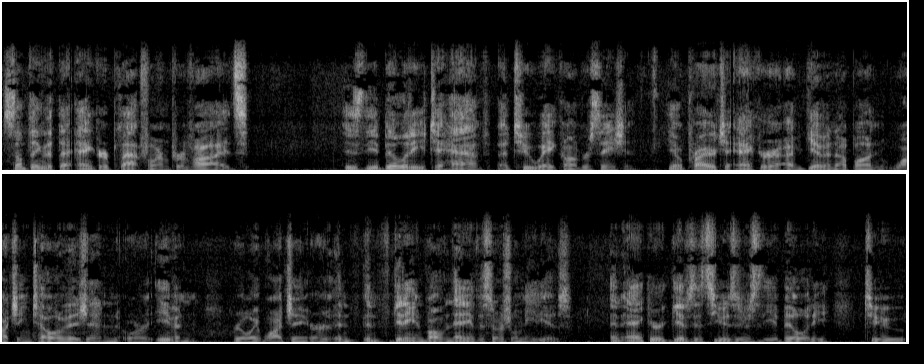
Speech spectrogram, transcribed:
something that the Anchor platform provides is the ability to have a two way conversation. You know, prior to Anchor, I've given up on watching television or even really watching or in, in getting involved in any of the social medias. And Anchor gives its users the ability to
